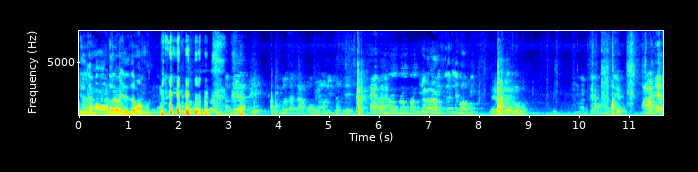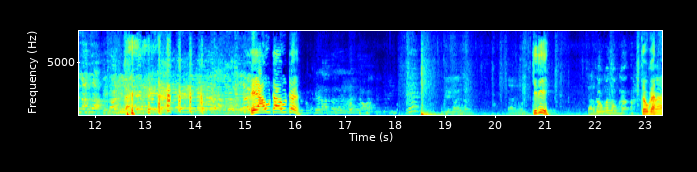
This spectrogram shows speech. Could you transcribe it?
हा? इल्जमाम आवडवल्या इल्जमाम ए आउट आउट किती चौका ना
